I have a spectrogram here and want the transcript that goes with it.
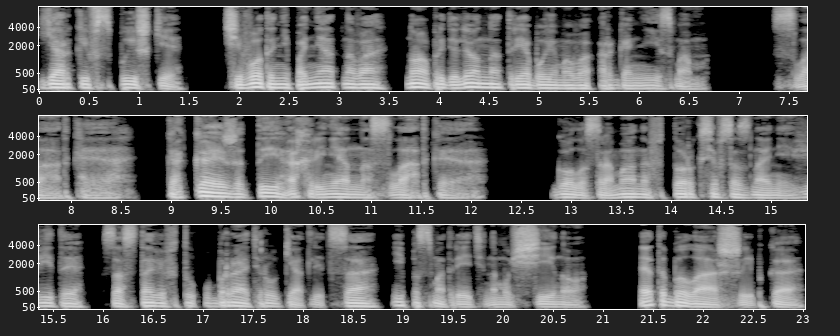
яркой вспышки, чего-то непонятного, но определенно требуемого организмом. «Сладкая! Какая же ты охрененно сладкая!» Голос Романа вторгся в сознание Виты, заставив ту убрать руки от лица и посмотреть на мужчину. Это была ошибка.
